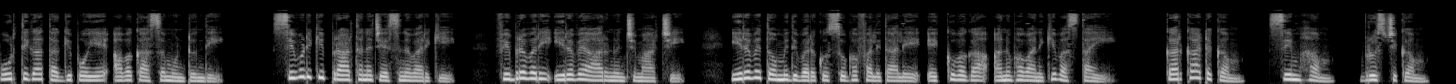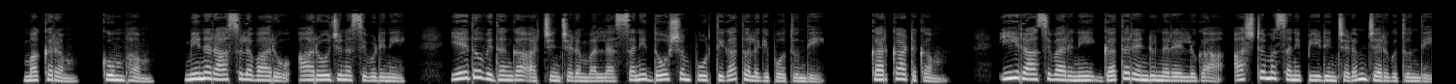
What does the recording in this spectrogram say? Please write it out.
పూర్తిగా తగ్గిపోయే అవకాశం ఉంటుంది. శివుడికి ప్రార్థన చేసినవారికి ఫిబ్రవరి ఇరవై ఆరు నుంచి మార్చి ఇరవై తొమ్మిది వరకు శుభ ఫలితాలే ఎక్కువగా అనుభవానికి వస్తాయి. కర్కాటకం సింహం వృశ్చికం మకరం కుంభం మీనరాసులవారు ఆ రోజున శివుడిని ఏదో విధంగా అర్చించడం వల్ల శని దోషం పూర్తిగా తొలగిపోతుంది. కర్కాటకం. ఈ రాశివారిని గత రెండున్నరేళ్ళుగా అష్టమ శని పీడించడం జరుగుతుంది.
